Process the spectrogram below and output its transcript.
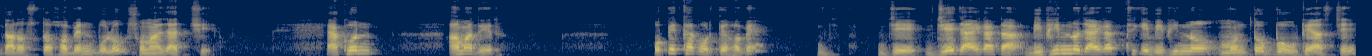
দ্বারস্থ হবেন বলেও শোনা যাচ্ছে। এখন আমাদের অপেক্ষা করতে হবে যে যে জায়গাটা বিভিন্ন জায়গার থেকে বিভিন্ন মন্তব্য উঠে আসছে,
